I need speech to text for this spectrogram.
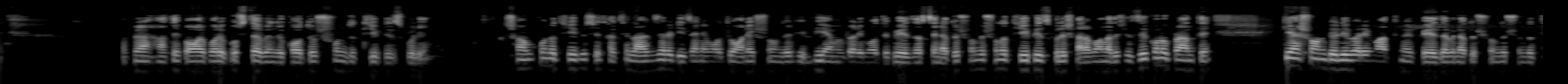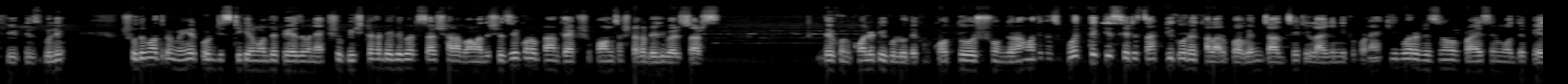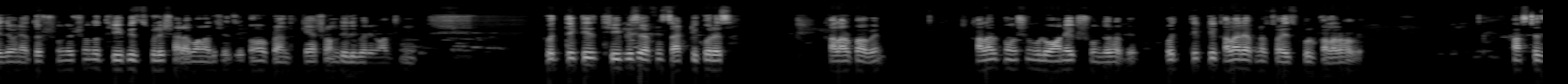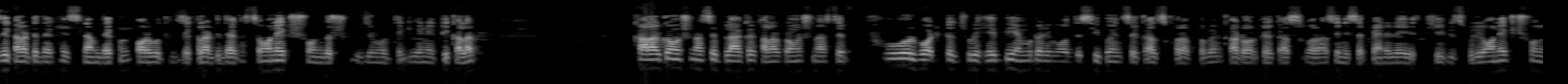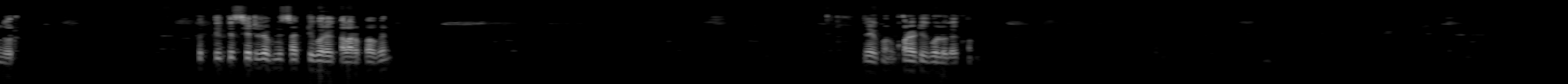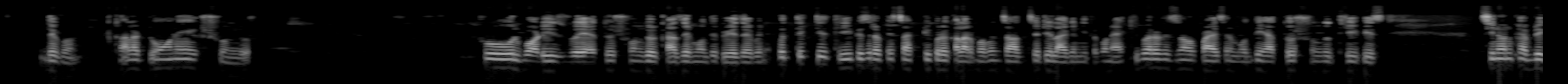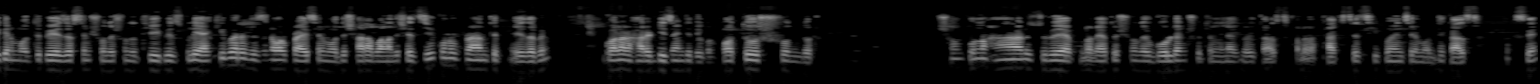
আপনারা হাতে পাওয়ার পরে বুঝতে পারবেন যে কত সুন্দর থ্রি পিস গুলি। সম্পূর্ণ থ্রি পিসে থাকছে লাক্সারি ডিজাইনের মধ্যে অনেক সুন্দর হেভি এমব্রয়ডারির মধ্যে পেয়ে যাচ্ছেন। এত সুন্দর সুন্দর থ্রি পিস গুলি সারা বাংলাদেশের যে কোনো প্রান্তে ক্যাশ অন ডেলিভারির মাধ্যমে পেয়ে যাবেন এত সুন্দর সুন্দর থ্রি পিস গুলি। শুধুমাত্র মেহেরপুর ডিস্ট্রিক্টের মধ্যে পেয়ে যাবেন একশো বিশ টাকা ডেলিভারি চার্জ সারা বাংলাদেশে যে কোনো প্রান্তে একশো পঞ্চাশ টাকা ডেলিভারি চার্জ দেখুন কোয়ালিটি গুলো দেখুন, কত সুন্দর। আমাদের কাছে প্রত্যেকটি সেটে চারটি করে কালার পাবেন, যার যেটি লাগিয়ে নিতে পারেন, একেবারে রিজনেবল প্রাইসের মধ্যে পেয়ে যাবেন। এত সুন্দর সুন্দর থ্রি পিস গুলি সারা বাংলাদেশে যে কোনো প্রান্তে ক্যাশ অন ডেলিভারির মাধ্যমে। প্রত্যেকটি থ্রি পিসের আপনি চারটি করে কালার পাবেন। কালার কম্বিনেশনগুলো অনেক সুন্দর হবে। প্রত্যেকটি কালারে আপনার চয়েসফুল কালার হবে। ফার্স্টে যে কালারটি দেখাইছিলাম, দেখুন পরবর্তী যে কালারটি দেখাচ্ছে, অনেক সুন্দর সবুজের মধ্যে গ্রিন একটি কালার কালার কমিশন আছে ব্ল্যাক এর কালার কম্বিনেশন আছে ফুল বডিটা জুড়ে হেভি এমব্রয়ডারির মধ্যে সিকোয়েন্সের কাজ করা পাবেন কাট ওয়ার্কের কাজ করা আছে, নিচের প্যানেলে থ্রি পিস গুলি, অনেক সুন্দর। প্রত্যেকটা সেটের আপনি চারটি করে কালার পাবেন। দেখুন কোয়ালিটি গুলো দেখুন। দেখুন কালারটা অনেক সুন্দর। ফুল বডি জুড়ে এত সুন্দর কাজের মধ্যে পেয়ে যাবেন। প্রত্যেকটি থ্রি পিসের আপনি চারটি করে কালার পাবেন, যার যেটি লাগে নিতে পারেন। একেবারে রিজনেবল প্রাইসের মধ্যে এত সুন্দর থ্রি পিস চিনন ফ্যাব্রিকের মধ্যে পেয়ে যাচ্ছেন সুন্দর সুন্দর থ্রি পিস গুলি। একেবারে রিজনেবল প্রাইসের মধ্যে সারা বাংলাদেশের যে কোনো প্রান্তে পেয়ে যাবেন। গলার হারের ডিজাইনটি দেখুন, কত সুন্দর। সম্পূর্ণ হার জুড়ে আপনার এত সুন্দর গোল্ডেন সুতো মিনাকরি কাজ করা থাকছে সিকোয়েন্সের মধ্যে কাজ থাকছে।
